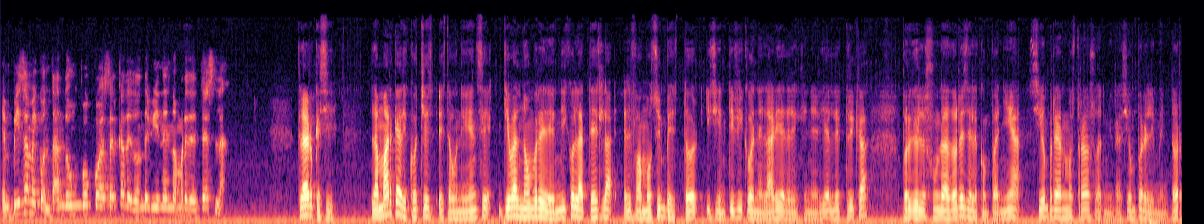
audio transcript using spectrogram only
Empiézame contando un poco acerca de dónde viene el nombre de Tesla. Claro que sí. La marca de coches estadounidense lleva el nombre de Nikola Tesla, el famoso inventor y científico en el área de la ingeniería eléctrica, porque los fundadores de la compañía siempre han mostrado su admiración por el inventor,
